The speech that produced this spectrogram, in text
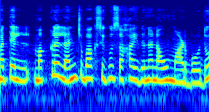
ಮತ್ತು ಮಕ್ಕಳ ಲಂಚ್ ಬಾಕ್ಸಿಗೂ ಸಹ ಇದನ್ನು ನಾವು ಮಾಡ್ಬೋದು.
